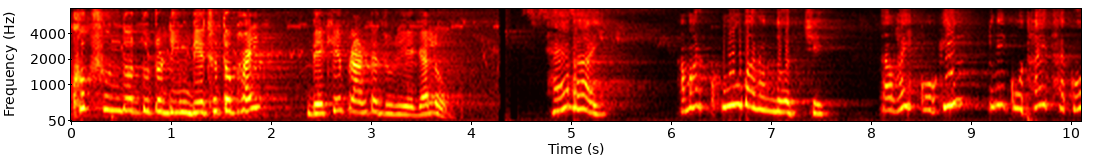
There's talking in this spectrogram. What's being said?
খুব সুন্দর দুটো ডিম দিয়েছ তো ভাই। দেখে প্রাণটা জুড়িয়ে গেল। হ্যাঁ ভাই আমার খুব আনন্দ হচ্ছে। তা ভাই কোকিল তুমি কোথায় থাকো?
